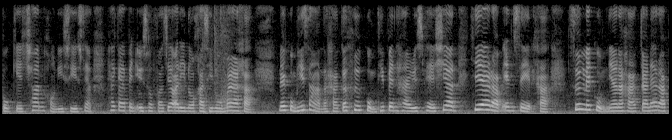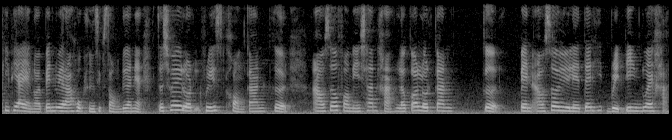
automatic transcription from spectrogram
progression ของ disease เนี่ย ให้กลายเป็น esophageal adenocarcinoma ค่ะ ในกลุ่มที่ 3 นะคะ ก็คือกลุ่มที่เป็น high risk patient ที่ได้รับ NSAID ค่ะ ซึ่งในกลุ่มเนี้ยนะคะ การได้รับ PPI อย่างน้อยเป็นเวลา 6-12 เดือนเนี่ย จะช่วยลด risk ของการเกิด ulcer formation ค่ะ แล้วก็ลดการเกิด เป็น ulcer related bleeding ด้วยค่ะ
